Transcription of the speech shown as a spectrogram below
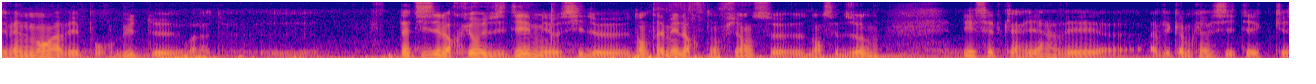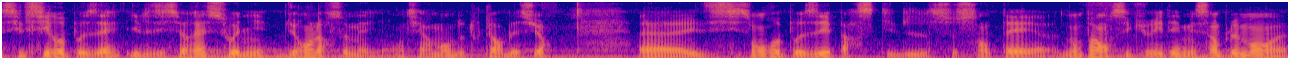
événements avaient pour but de, d'attiser leur curiosité, mais aussi d'entamer leur confiance dans cette zone. Et cette clairière avait, euh, avait comme capacité que s'ils s'y reposaient, ils y seraient soignés durant leur sommeil, entièrement de toutes leurs blessures. Euh, ils s'y sont reposés parce qu'ils se sentaient, euh, non pas en sécurité, mais simplement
